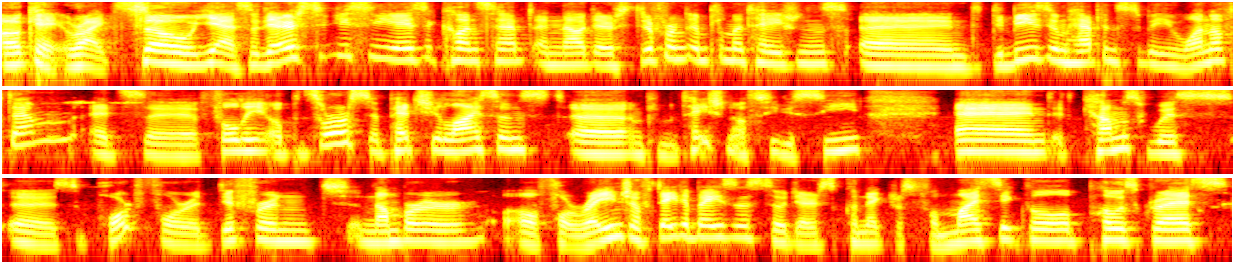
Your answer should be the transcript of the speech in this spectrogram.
Okay, right. So yeah, so there's CDC as a concept, and now there's different implementations, and Debezium happens to be one of them. It's a fully open source, Apache licensed uh, implementation of CDC, and it comes with uh, support for a different number or for range of databases. So there's connectors for MySQL, Postgres,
